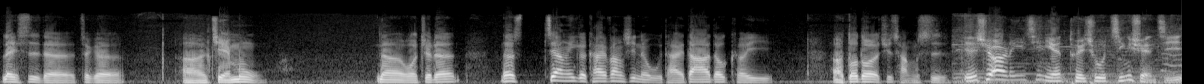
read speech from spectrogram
类似的这个呃节目，那我觉得那这样一个开放性的舞台，大家都可以。呃，多多的去尝试。延续二零一七年推出精选集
